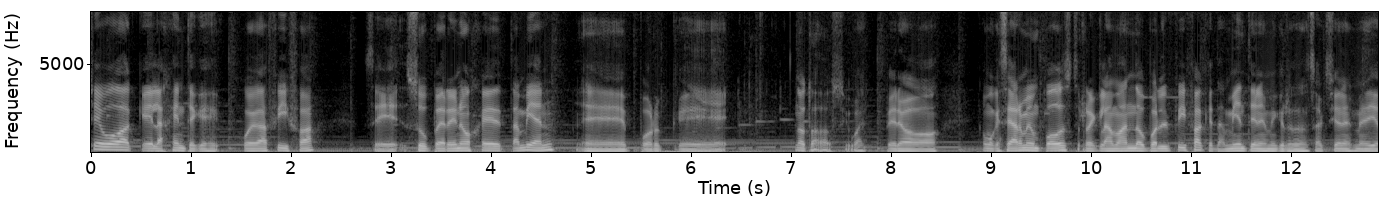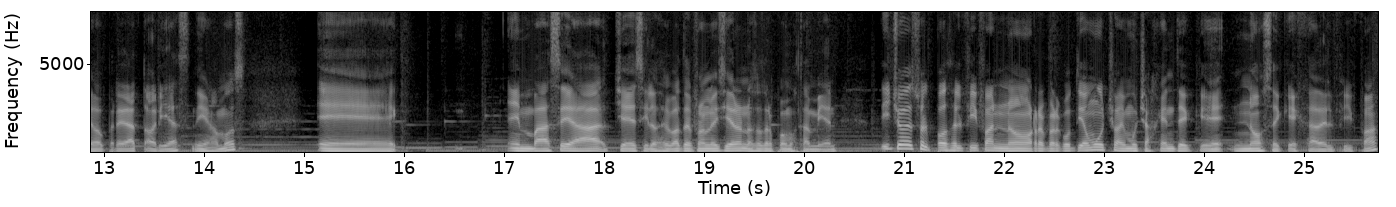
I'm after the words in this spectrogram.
llevó a que la gente que juega FIFA se super enoje también, eh, porque no todos igual, pero como que se arme un post reclamando por el FIFA, que también tiene microtransacciones medio predatorias, digamos, eh, en base a, che, si los del Battlefront lo hicieron, nosotros podemos también. Dicho eso, el post del FIFA no repercutió mucho. Hay mucha gente que no se queja del FIFA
